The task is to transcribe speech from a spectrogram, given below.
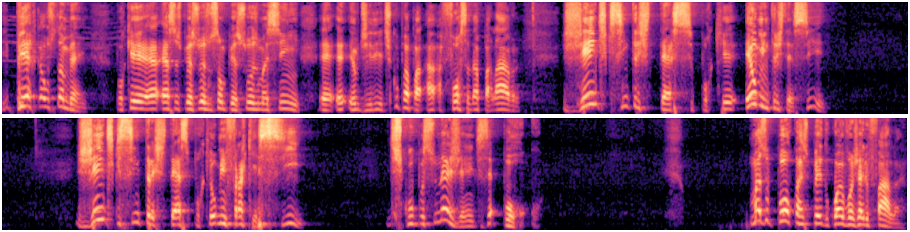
E perca-os também. Porque é, essas pessoas não são pessoas, mas sim, é, é, eu diria, desculpa a força da palavra, gente que se entristece porque eu me entristeci, Gente que se entristece porque eu me enfraqueci, desculpa, isso não é gente, isso é porco. Mas o porco a respeito do qual o Evangelho fala.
